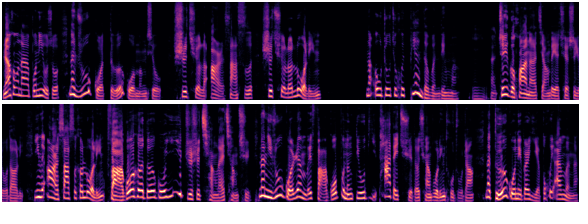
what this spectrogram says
然后呢，伯尼又说：“那如果德国蒙羞，失去了阿尔萨斯，失去了洛林，那欧洲就会变得稳定吗？”嗯，哎，这个话呢讲的也确实有道理，因为阿尔萨斯和洛林，法国和德国一直是抢来抢去。那你如果认为法国不能丢地，他得取得全部领土主张，那德国那边也不会安稳啊。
